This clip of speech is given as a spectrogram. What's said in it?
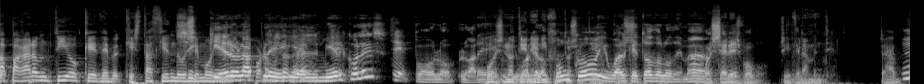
a- a pagar a un tío que, debe- que está haciendo Si ese movimiento. quiero la Play cara? el miércoles, Sí. pues lo, lo haré. Pues no igual tiene que ni Funko, sentido, igual pues. que todo lo demás. Pues eres bobo, sinceramente. Sea, No,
